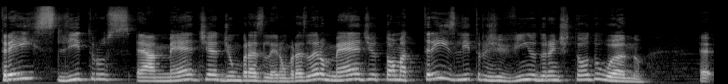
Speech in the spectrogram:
3 litros é a média de um brasileiro. Um brasileiro médio toma 3 litros de vinho durante todo o ano. É,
